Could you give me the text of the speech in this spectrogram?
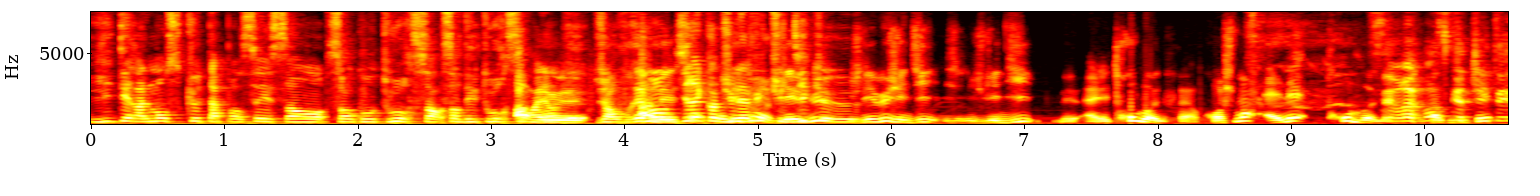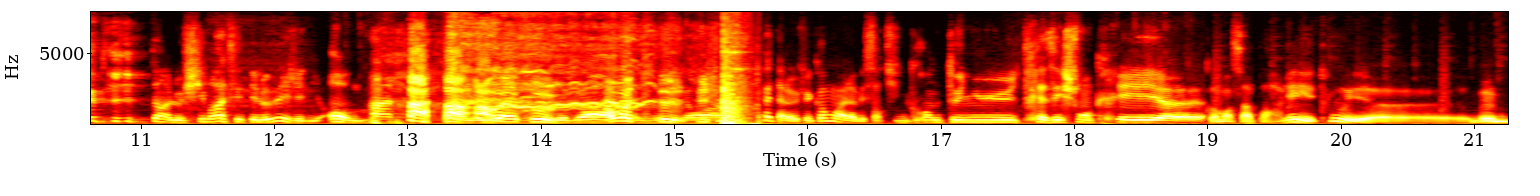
littéralement ce que t'as pensé sans, sans contour, sans, sans détour, sans Ah, rien. mais- Genre vraiment, Ah, mais direct quand tu l'as vu, tu l'ai dis vu, que. Je l'ai vu, j'ai dit, je lui ai dit, mais elle est trop bonne, frère. Franchement, elle est trop bonne. C'est vraiment ce que tu t'es dit. Putain, le chibrac s'était levé, j'ai dit, oh, man. Ah ouais. Ah ouais, c'est-. En fait, elle avait fait comment Elle avait sorti une grande tenue, très échancrée, euh, commence à parler et tout. Et euh, ben,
